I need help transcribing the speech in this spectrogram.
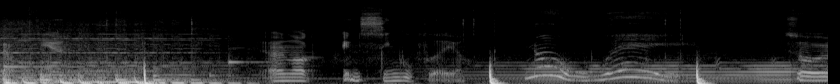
that was the end. Unlock in single player. No way. So.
